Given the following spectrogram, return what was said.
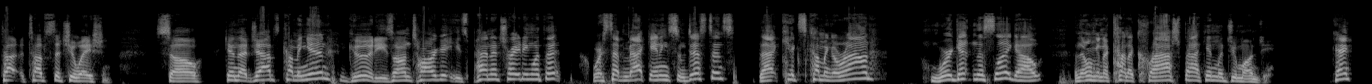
t- tough situation. So again, that jab's coming in. Good. He's on target. He's penetrating with it. We're stepping back, gaining some distance. That kick's coming around. We're getting this leg out, and then we're going to kind of crash back in with Jumonji. Okay.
